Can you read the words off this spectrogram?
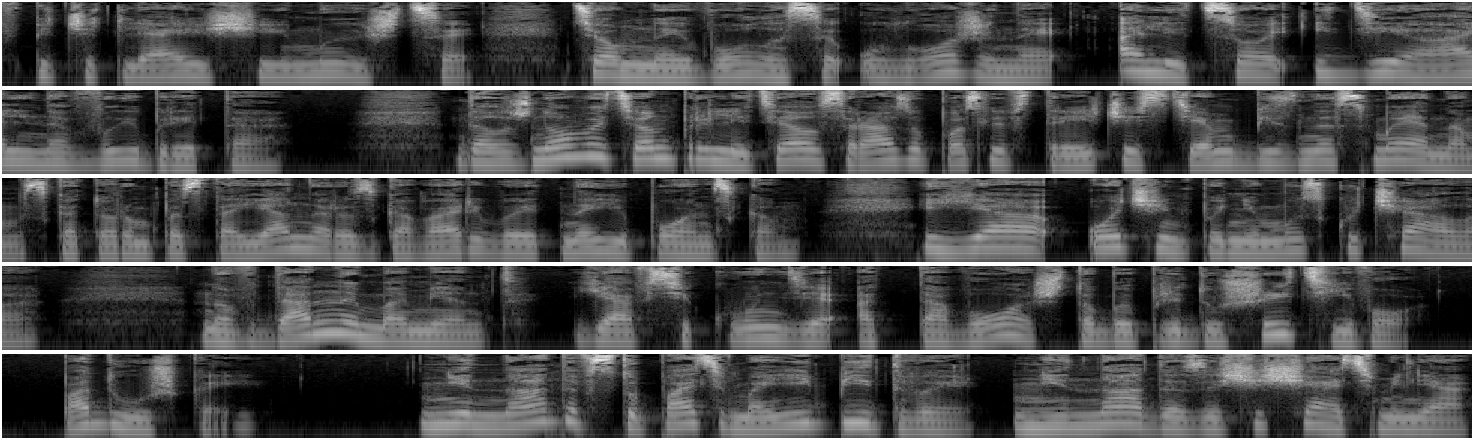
впечатляющие мышцы. Темные волосы уложены, а лицо идеально выбрито. Должно быть, он прилетел сразу после встречи с тем бизнесменом, с которым постоянно разговаривает на японском. И я очень по нему скучала. Но в данный момент я в секунде от того, чтобы придушить его подушкой. Не надо вступать в мои битвы, не надо защищать меня,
